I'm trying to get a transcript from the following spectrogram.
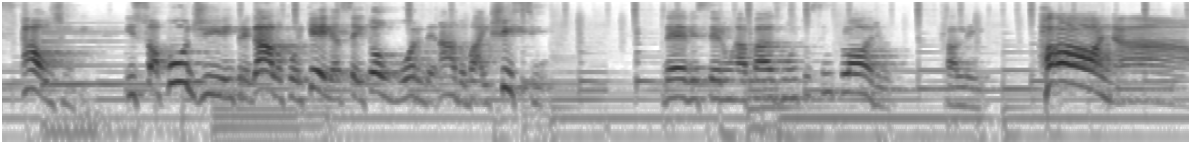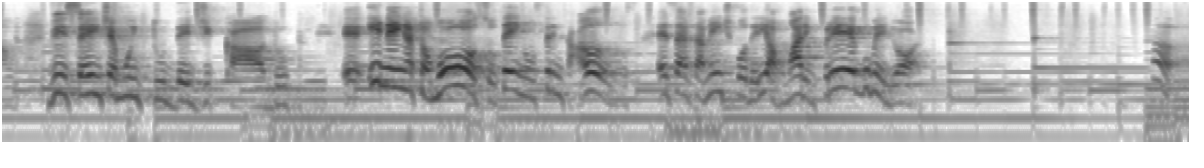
Spalding, e só pude empregá-lo porque ele aceitou um ordenado baixíssimo. Deve ser um rapaz muito simplório, falei. Oh, não! Vicente é muito dedicado. É, e nem é tão moço, tem uns 30 anos. É, certamente poderia arrumar emprego melhor. Ah,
